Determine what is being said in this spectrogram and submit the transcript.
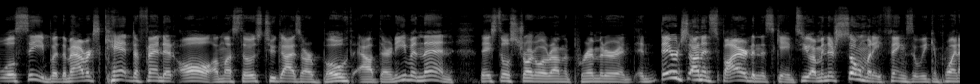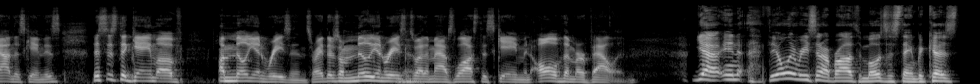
we'll see. But the Mavericks can't defend at all unless those two guys are both out there. And even then, they still struggle around the perimeter. And, and they were just uninspired in this game, too. I mean, there's so many things that we can point out in this game. This, this is the game of a million reasons, right? There's a million reasons why the Mavs lost this game, and all of them are valid. Yeah, and the only reason I brought up the Moses thing because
